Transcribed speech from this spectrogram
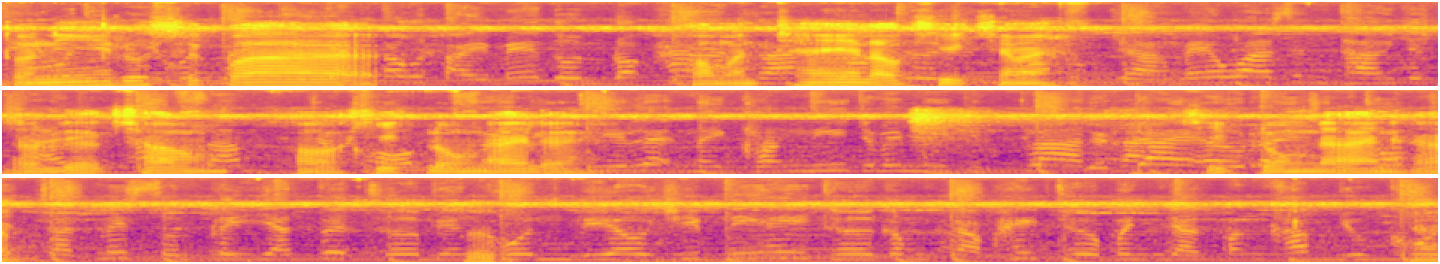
ตัวนี้รู้สึกว่า พอมันให้เราคลิกใช่ไหมเราเลือกช่องพอคลิกลงได้เลย คลิกลงได้นะครับปึ๊บอะ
